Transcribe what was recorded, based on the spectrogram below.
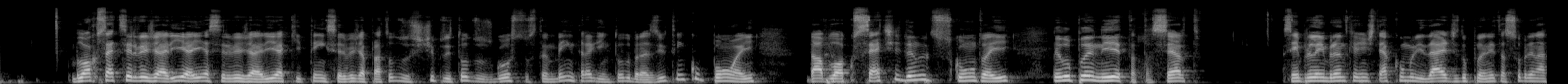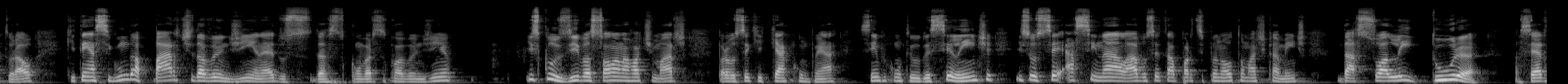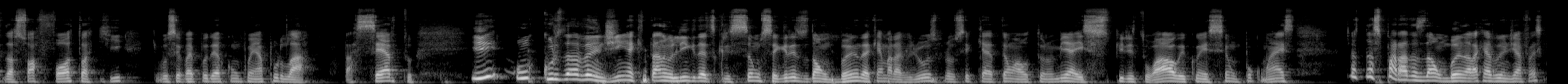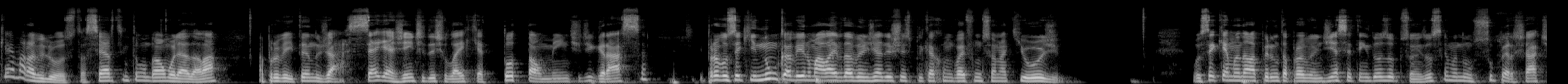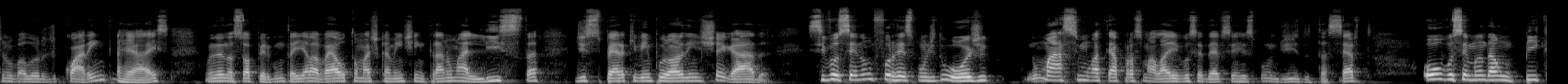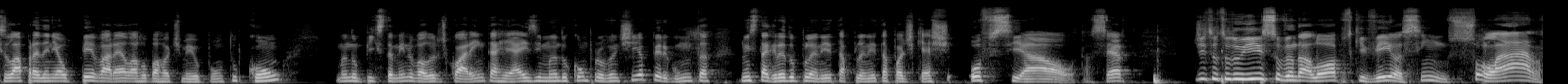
Bloco 7 Cervejaria aí, a cervejaria que tem cerveja para todos os tipos e todos os gostos, também entrega em todo o Brasil. Tem cupom aí da Bloco 7 dando desconto aí pelo planeta, tá certo? Sempre lembrando que a gente tem a comunidade do Planeta Sobrenatural, que tem a segunda parte da Vandinha, né? Dos, das conversas com a Vandinha, exclusiva só lá na Hotmart, para você que quer acompanhar sempre conteúdo excelente. E se você assinar lá, você está participando automaticamente da sua leitura, tá certo? Da sua foto aqui, que você vai poder acompanhar por lá, tá certo? E o curso da Vandinha, que está no link da descrição, Segredos da Umbanda, que é maravilhoso para você que quer ter uma autonomia espiritual e conhecer um pouco mais das paradas da Umbanda lá que a Vandinha faz, que é maravilhoso, tá certo? Então dá uma olhada lá. Aproveitando, já segue a gente, deixa o like que é totalmente de graça. E para você que nunca veio numa live da Vandinha, deixa eu explicar como vai funcionar aqui hoje. Você quer mandar uma pergunta para a Vandinha, você tem duas opções. Ou você manda um super chat no valor de 40 reais, mandando a sua pergunta aí, ela vai automaticamente entrar numa lista de espera que vem por ordem de chegada. Se você não for respondido hoje, no máximo até a próxima live você deve ser respondido, tá certo? Ou você manda um pix lá para danielpvarela.hotmail.com Manda um pix também no valor de 40 reais e manda o comprovante e a pergunta no Instagram do Planeta, Planeta Podcast Oficial, tá certo? Dito tudo isso, Vanda Lopes, que veio assim, solar,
